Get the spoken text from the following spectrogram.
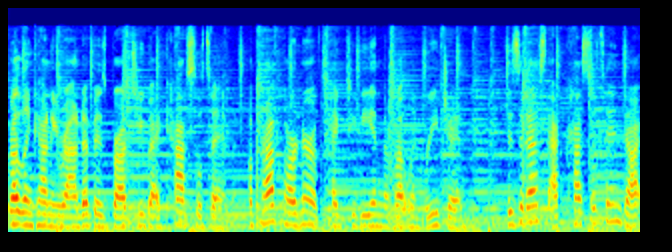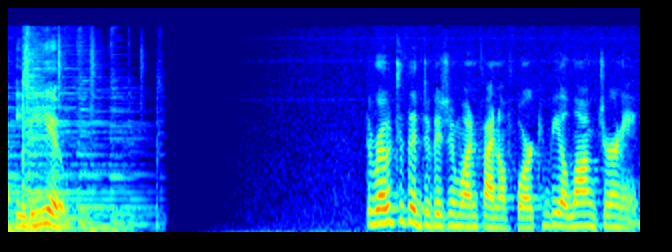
Rutland County Roundup is brought to you by Castleton, a proud partner of PEG TV in the Rutland region. Visit us at castleton.edu. The road to the Division One Final Four can be a long journey.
